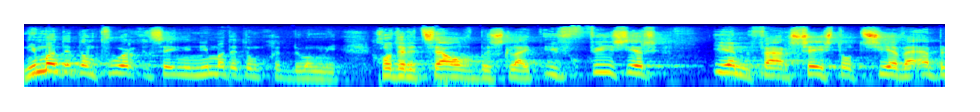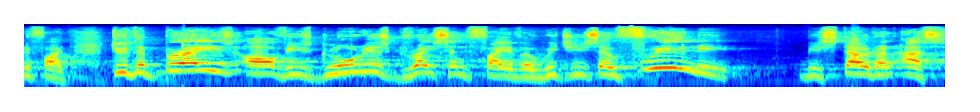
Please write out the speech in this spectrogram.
Niemand het hom voorgesê nie, niemand het hom gedwing nie. God het dit self besluit. Efesiërs 1 vers 6 tot 7 amplified. To the praise of his glorious grace and favor which he so freely bestowed on us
